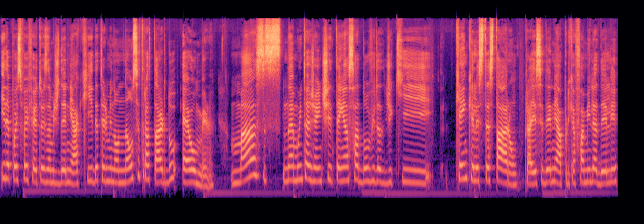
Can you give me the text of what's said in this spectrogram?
E depois foi feito o exame de DNA que determinou não se tratar do Elmer. Mas, né, muita gente tem essa dúvida de que quem que eles testaram para esse DNA, porque a família dele,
